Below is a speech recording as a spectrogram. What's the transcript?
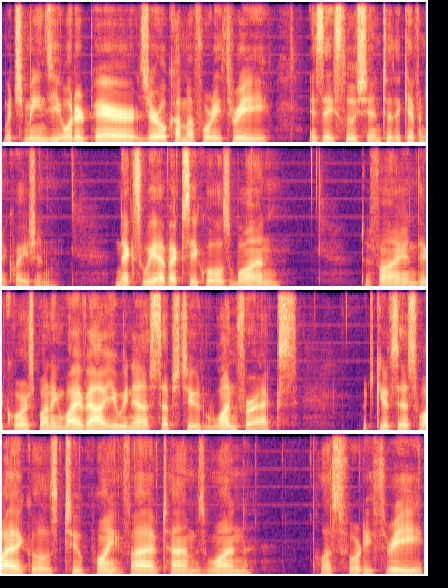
which means the ordered pair 0, comma 43 is a solution to the given equation. Next we have x equals 1. To find the corresponding y value, we now substitute 1 for x, which gives us y equals 2.5 times 1 plus 43.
